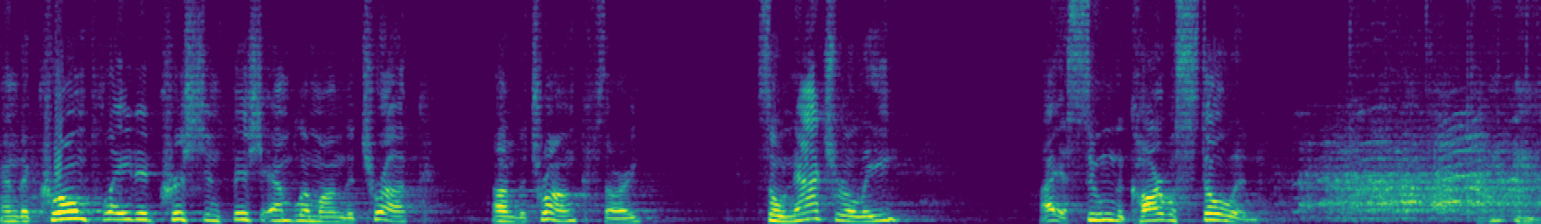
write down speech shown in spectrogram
and the chrome plated Christian fish emblem on the truck, on the trunk, sorry. So naturally, I assumed the car was stolen.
